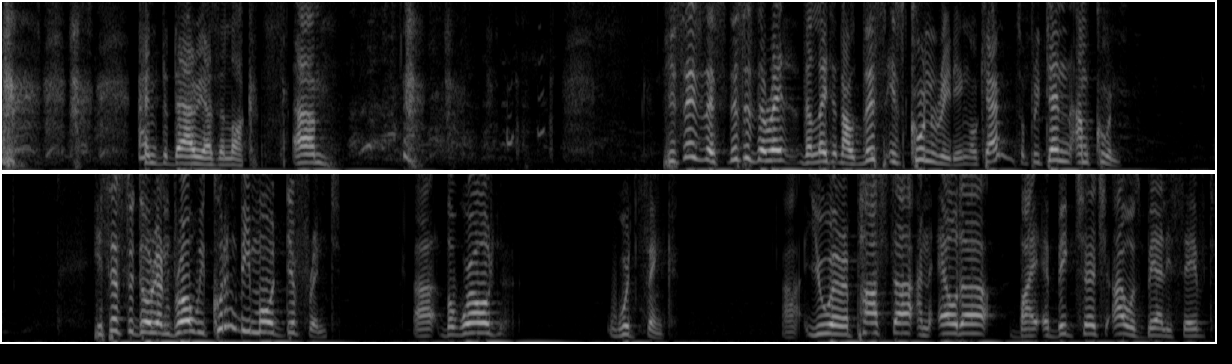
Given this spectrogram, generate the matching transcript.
and the diary has a lock. Um, he says this. This is the, re- the letter. Now, this is Kun reading, okay? So pretend I'm Kun. He says to Dorian, Bro, we couldn't be more different. Uh, the world would think. Uh, you were a pastor, an elder by a big church. I was barely saved.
